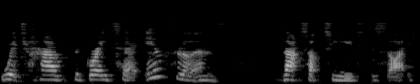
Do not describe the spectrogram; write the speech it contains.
which have the greater influence, that's up to you to decide.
